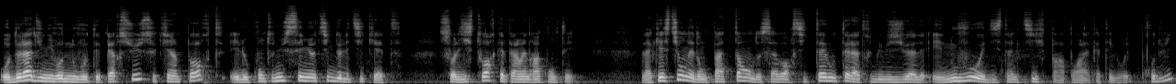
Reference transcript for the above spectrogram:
Au-delà du niveau de nouveauté perçu, ce qui importe est le contenu sémiotique de l'étiquette, soit l'histoire qu'elle permet de raconter. La question n'est donc pas tant de savoir si tel ou tel attribut visuel est nouveau et distinctif par rapport à la catégorie de produit,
